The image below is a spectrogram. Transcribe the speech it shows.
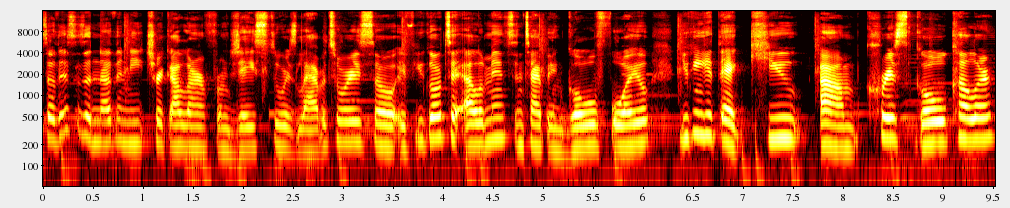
So this is another neat trick I learned from J Stewart's Laboratory. So if you go to Elements and type in gold foil, you can get that cute um, crisp gold color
